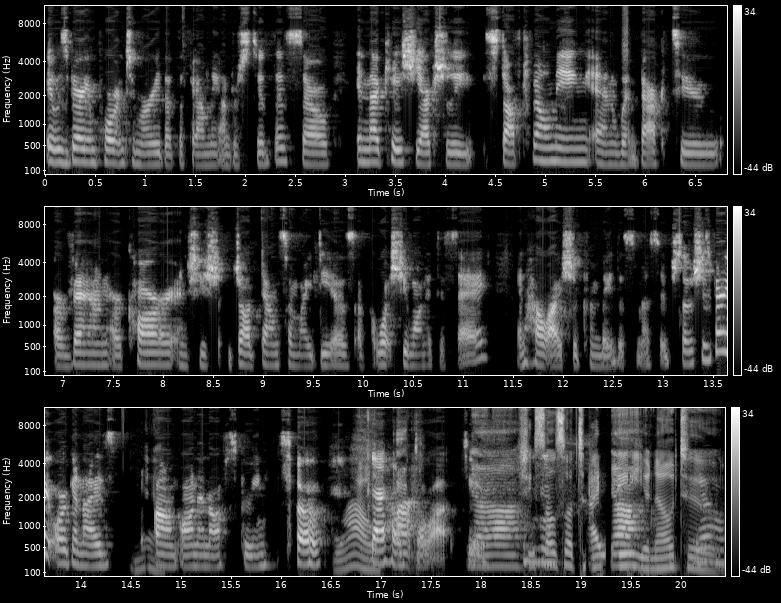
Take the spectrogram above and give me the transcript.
it was very important to Marie that the family understood this. So in that case, she actually stopped filming and went back to our van, our car, and she sh- jotted down some ideas of what she wanted to say and how I should convey this message. So she's very organized yeah um, on and off screen. So wow that helped a lot too. Yeah. she's Mhm. also tidy Yeah. you know to Yeah.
